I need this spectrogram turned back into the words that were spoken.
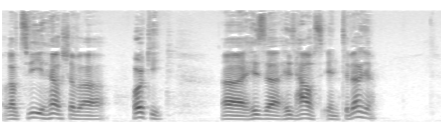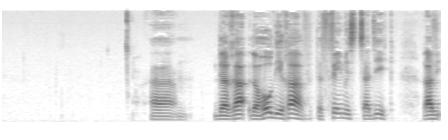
Rav Tzvi Hersh of uh, Horki, uh, his, uh, his house in Tiberia, um, the, the holy Rav, the famous tzaddik, Rav,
